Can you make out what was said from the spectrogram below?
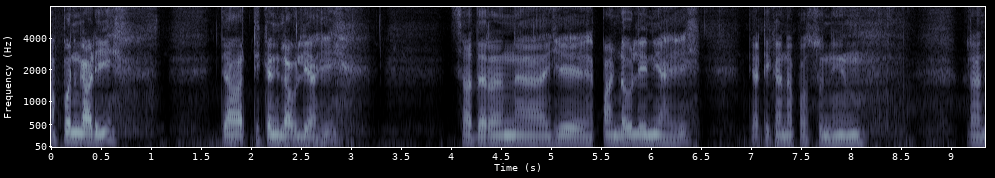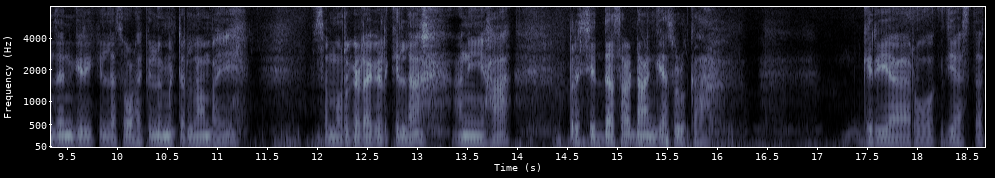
आपण गाडी त्या ठिकाणी लावली आहे. साधारण हे पांडवलेणी आहे. त्या ठिकाणापासून रांजणगिरी किल्ला सोळा किलोमीटर लांब आहे. समोर गडागड किल्ला आणि हा प्रसिद्ध असा डांग्या सुळका. गिर्यारोहक जे असतात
